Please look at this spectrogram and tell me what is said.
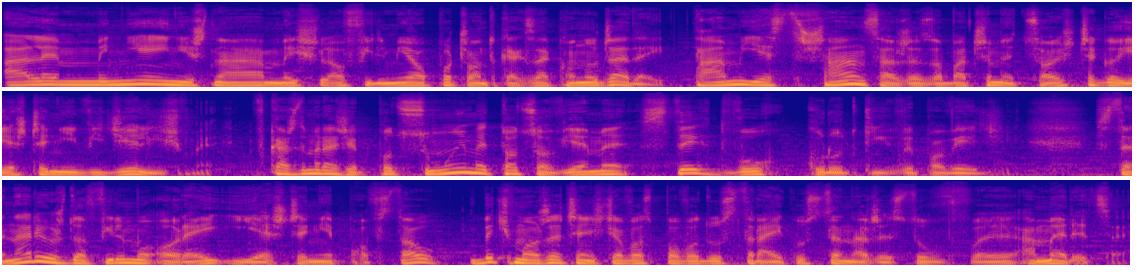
ale mniej niż na myśl o filmie o początkach zakonu Jedi. Tam jest szansa, że zobaczymy coś, czego jeszcze nie widzieliśmy. Każdym razie podsumujmy to, co wiemy z tych dwóch krótkich wypowiedzi. Scenariusz do filmu o jeszcze nie powstał, być może częściowo z powodu strajku scenarzystów w Ameryce.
